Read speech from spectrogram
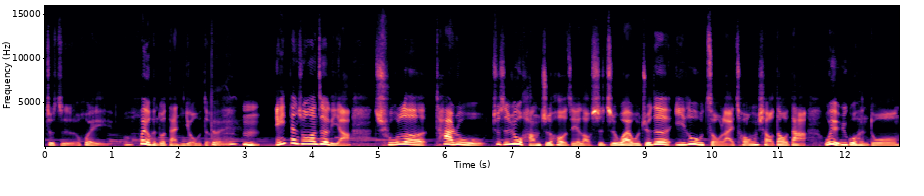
就是会会有很多担忧的。对，嗯，诶，但说到这里啊，除了踏入就是入行之后这些老师之外，我觉得一路走来，从小到大，我也遇过很多。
